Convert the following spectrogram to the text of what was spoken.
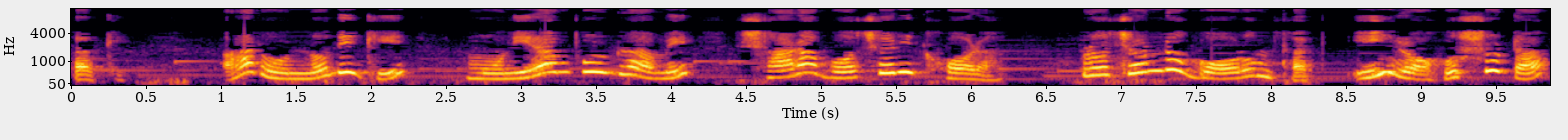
থাকে আর অন্যদিকে মনিরামপুর গ্রামে সারা বছরই খরা। প্রচণ্ড গরম থাকে। এই রহস্যটা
